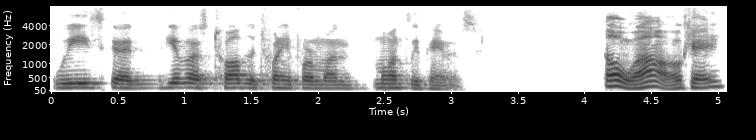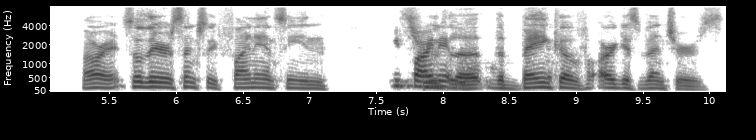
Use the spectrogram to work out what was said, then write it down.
we said give us 12 to 24 month monthly payments. Oh wow, okay, all right. So they're essentially financing we the, the bank of Argus Ventures.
